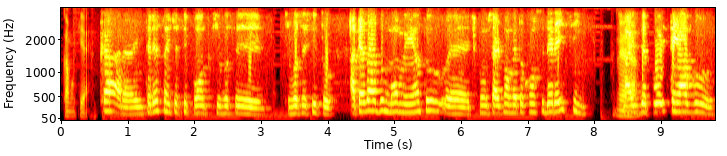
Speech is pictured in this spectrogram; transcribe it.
Como que é? Cara, é interessante esse ponto que você, que você citou. Até dado um momento, é, tipo, um certo momento eu considerei sim. Uhum. Mas depois tem algo,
